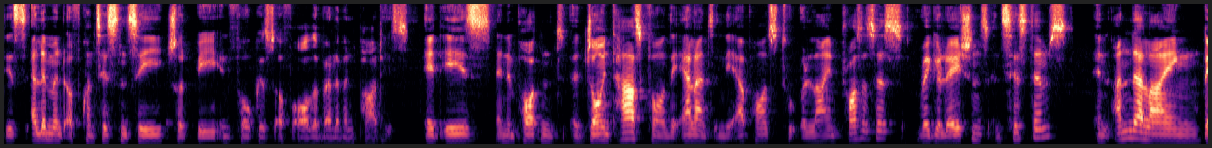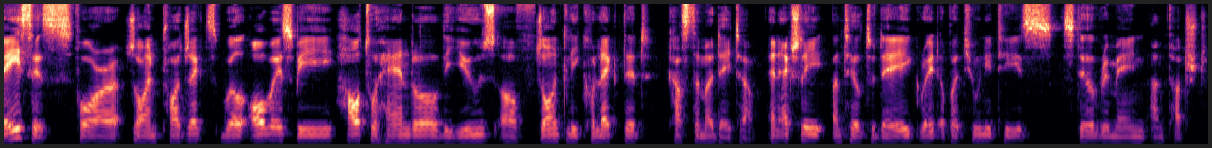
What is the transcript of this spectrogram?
This element of consistency should be in focus of all the relevant parties. It is an important joint task for the airlines and the airports to align processes, regulations, and systems an underlying basis for joint projects will always be how to handle the use of jointly collected customer data. And actually, until today, great opportunities still remain untouched.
